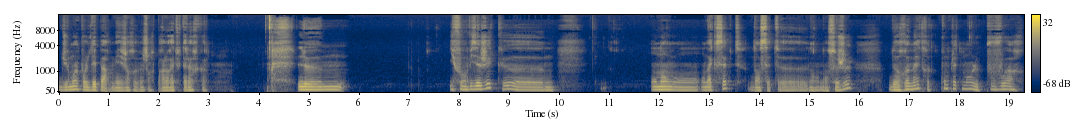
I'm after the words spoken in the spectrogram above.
Du moins pour le départ, mais j'en reparlerai tout à l'heure. Le, il faut envisager que euh, on, accepte euh, dans, ce jeu de remettre complètement le pouvoir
